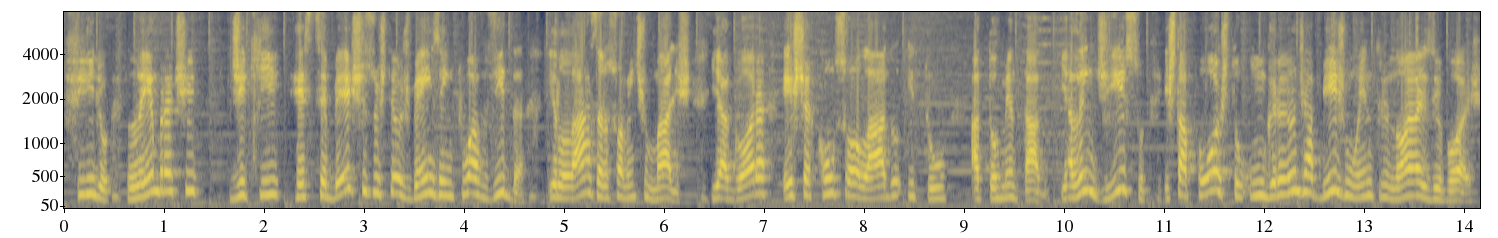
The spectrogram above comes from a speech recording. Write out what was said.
Filho, lembra-te de que recebestes os teus bens em tua vida, e Lázaro somente males, e agora este é consolado e tu atormentado. E além disso, está posto um grande abismo entre nós e vós,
